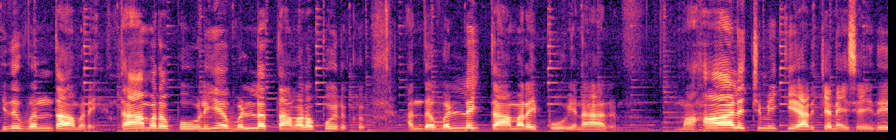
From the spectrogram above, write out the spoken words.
இது வெண்தாமரை. தாமரை பூவிலேயே வெள்ளை தாமரை பூ இருக்கு. அந்த வெள்ளை தாமரை பூவினால் மகாலட்சுமிக்கு அர்ச்சனை செய்து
